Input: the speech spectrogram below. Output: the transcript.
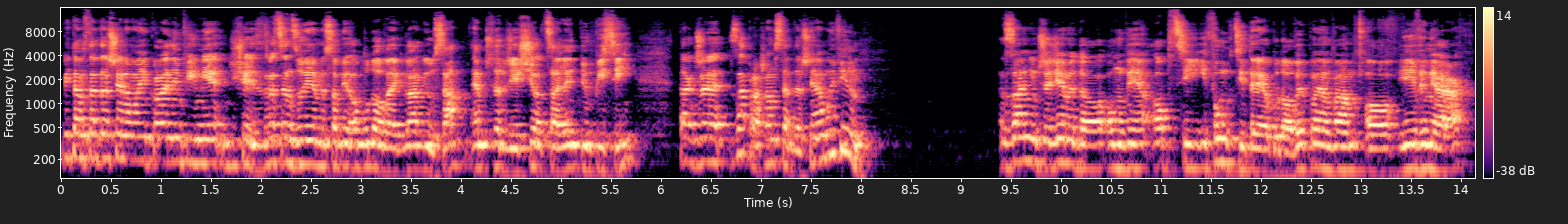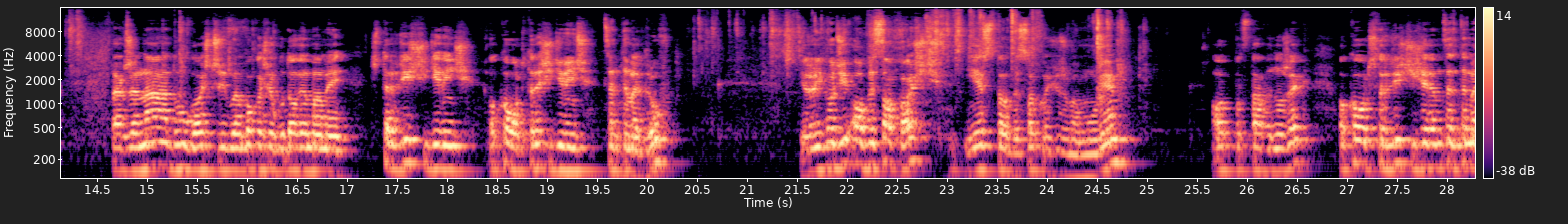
Witam serdecznie na moim kolejnym filmie. Dzisiaj zrecenzujemy sobie obudowę Gladiusa M40 od Silentium PC. Także zapraszam serdecznie na mój film. Zanim przejdziemy do omówienia opcji i funkcji tej obudowy, powiem Wam o jej wymiarach. Także na długość, czyli głębokość obudowy mamy 49, około 49 cm. Jeżeli chodzi o wysokość, jest to wysokość, już Wam mówię, od podstawy nóżek około 47 cm.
